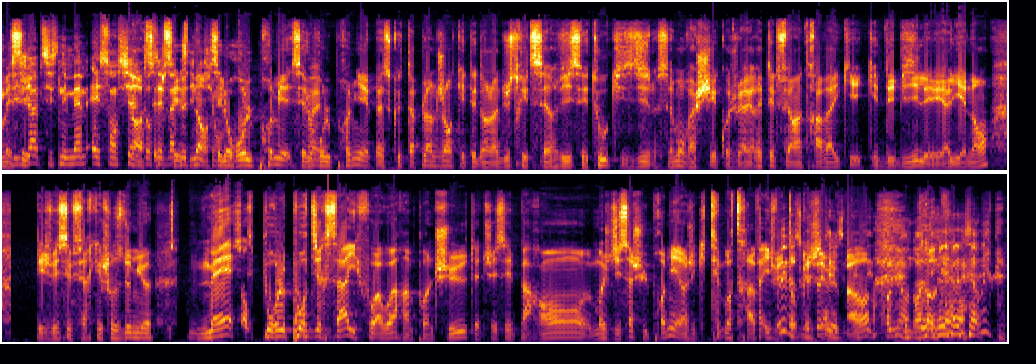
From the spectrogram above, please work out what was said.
négligeable, si ce n'est même essentiel Non, dans c'est cette vague de non, c'est le rôle premier, c'est Ouais. le rôle premier parce que t'as plein de gens qui étaient dans l'industrie de service et tout qui se disent mais c'est bon, on va chier quoi, je vais arrêter de faire un travail qui, qui est débile et aliénant et je vais essayer de faire quelque chose de mieux. Mais pour le pour dire ça, il faut avoir un point de chute, être chez ses parents. Moi je dis ça, je suis le premier, hein, j'ai quitté mon travail, je vais tomber chez mes parents.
